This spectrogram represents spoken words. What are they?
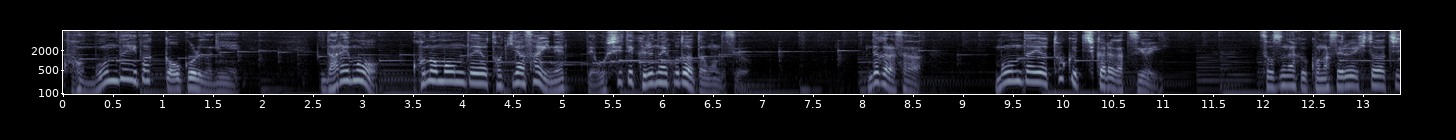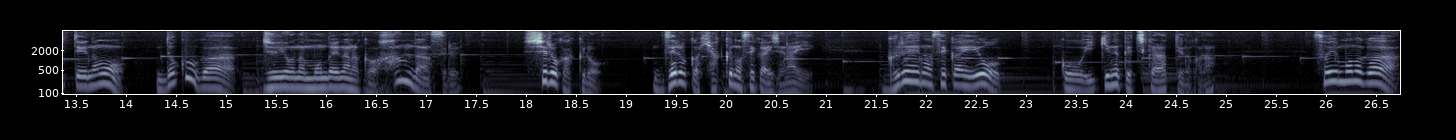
こう問題ばっか起こるのに誰もこの問題を解きなさいねって教えてくれないことだと思うんですよ。だからさ問題を解く力が強い。そつなくこなせる人たちっていうのもどこが重要な問題なのかを判断する。白か黒。0か100の世界じゃない。グレーの世界をこう生き抜く力っていうのかな？そういうものが、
